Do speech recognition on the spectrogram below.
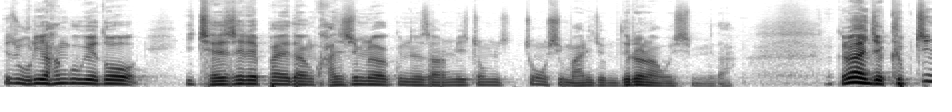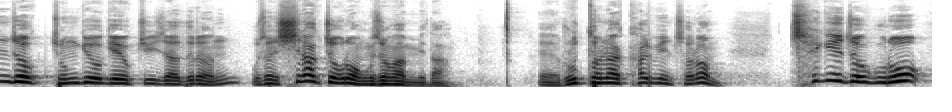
그래서 우리 한국에도 이 제세례파에 대한 관심을 갖고 있는 사람이 좀 조금씩 많이 좀 늘어나고 있습니다. 그러나 이제 급진적 종교 개혁주의자들은 우선 신학적으로 엉성합니다. 예, 루터나 칼빈처럼 체계적으로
